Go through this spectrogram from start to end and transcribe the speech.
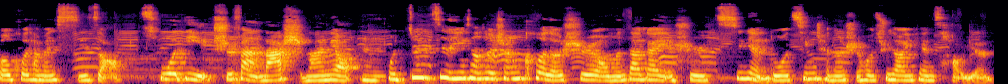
包括他们洗澡、拖地、吃饭、拉屎、拉尿，嗯我最记得印象最深刻的是，我们大概也是七点多清晨的时候去到一片草原，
